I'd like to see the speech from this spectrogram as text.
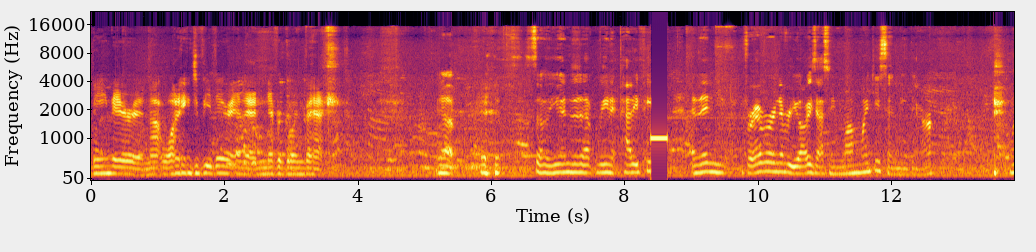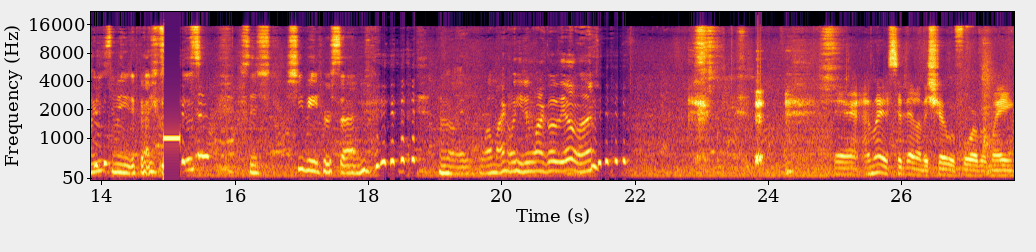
being there and not wanting to be there and then never going back. Yep. so you ended up being at Patty P. And then forever and ever, you always ask me, Mom, why'd you send me there? Why'd you send me to Patty P? She says, she beat her son. I'm like, well, Michael, you didn't want to go to the other one. Yeah, I might have said that on the show before, but my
